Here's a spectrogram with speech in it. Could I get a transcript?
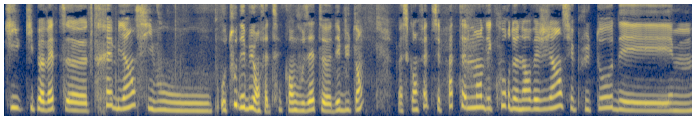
qui, qui peuvent être euh, très bien si vous au tout début en fait, quand vous êtes euh, débutant, parce qu'en fait c'est pas tellement des cours de norvégien, c'est plutôt des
